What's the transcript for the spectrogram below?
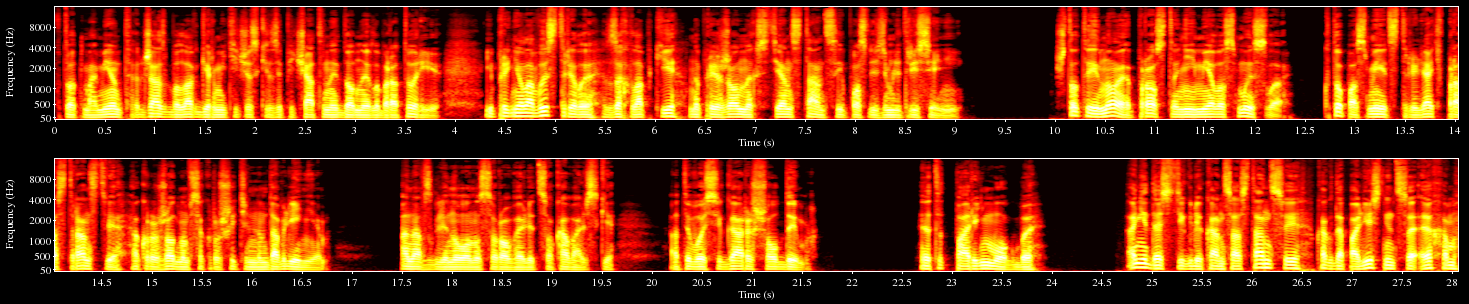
в тот момент Джаз была в герметически запечатанной донной лаборатории и приняла выстрелы за хлопки напряженных стен станции после землетрясений. Что-то иное просто не имело смысла. Кто посмеет стрелять в пространстве, окруженном сокрушительным давлением? Она взглянула на суровое лицо Ковальски. От его сигары шел дым. Этот парень мог бы. Они достигли конца станции, когда по лестнице эхом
